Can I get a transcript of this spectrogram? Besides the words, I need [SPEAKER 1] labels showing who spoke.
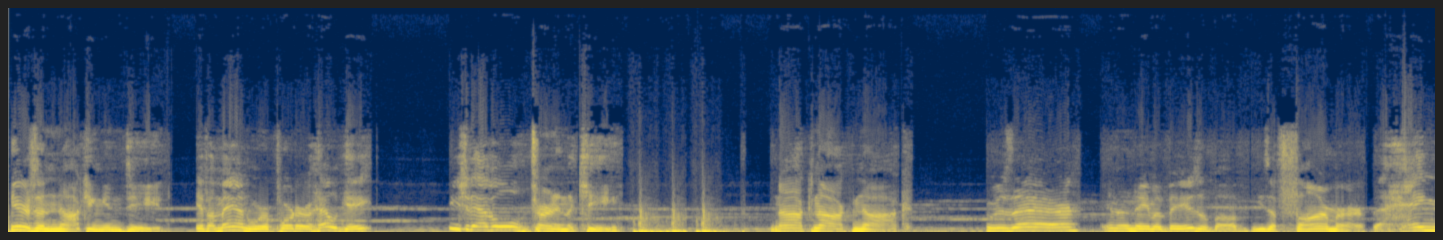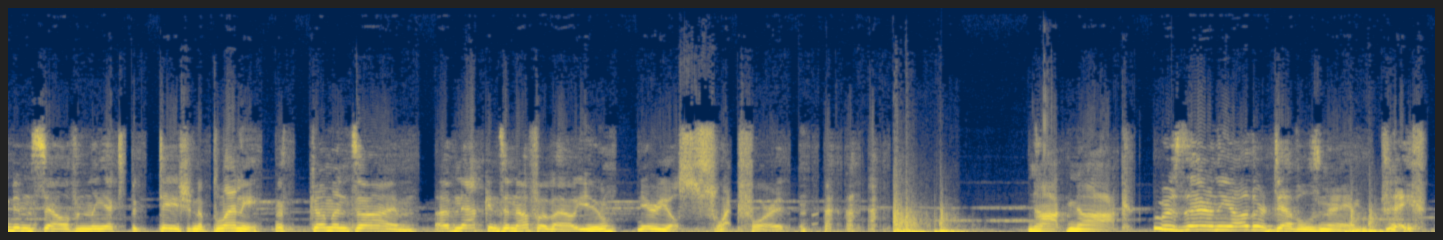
[SPEAKER 1] Here's a knocking indeed. If a man were a porter of Hellgate, he should have old turning the key. Knock, knock, knock. Who's there? In the name of Beelzebub, he's a farmer that hanged himself in the expectation of plenty. Come in time. I've napkins enough about you. Here you'll sweat for it. knock, knock. Who's there in the other devil's name? Faith.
